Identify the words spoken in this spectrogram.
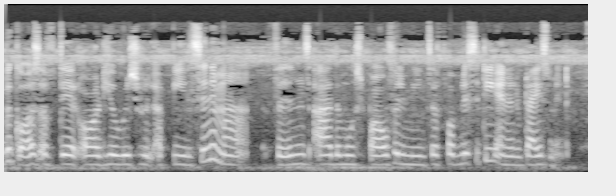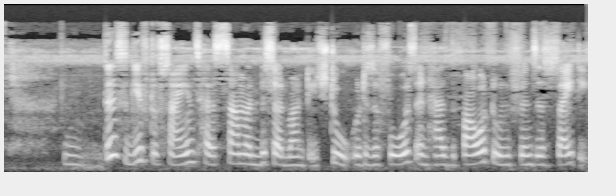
because of their audiovisual appeal cinema films are the most powerful means of publicity and advertisement this gift of science has some disadvantage too. It is a force and has the power to influence a society.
